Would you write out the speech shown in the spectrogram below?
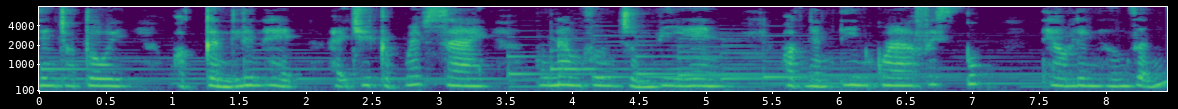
riêng cho tôi hoặc cần liên hệ, hãy truy cập website vũ-nam-phương.vn hoặc nhắn tin qua Facebook theo link hướng dẫn.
